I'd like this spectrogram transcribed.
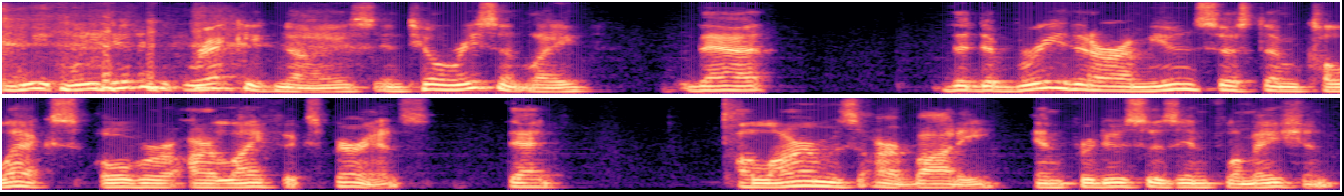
we, we didn't recognize until recently that the debris that our immune system collects over our life experience that alarms our body and produces inflammation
